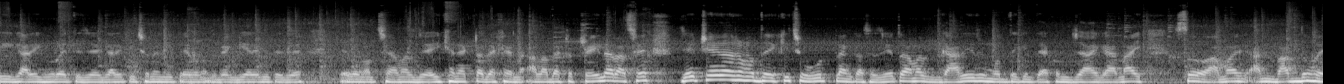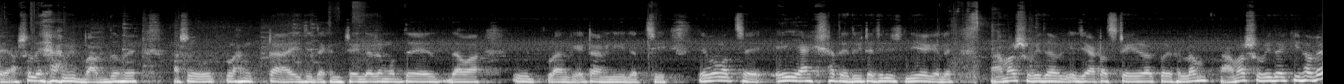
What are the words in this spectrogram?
এই গাড়ি ঘুরাইতে যে গাড়ি পিছনে নিতে এবং ব্যাক গিয়ারে নিতে যে এবং হচ্ছে আমার যে এইখানে একটা দেখেন আলাদা একটা ট্রেলার আছে। যে ট্রেলারের মধ্যে কিছু উড প্ল্যাঙ্ক আছে, যেহেতু আমার গাড়ির মধ্যে কিন্তু এখন জায়গা নাই। সো আমার, আমি বাধ্য হয়ে, আসলে আমি বাধ্য হয়ে আসলে উড প্ল্যাঙ্কটা এই যে দেখেন ট্রেলারের মধ্যে দেওয়া উড প্ল্যাঙ্ক এটা আমি নিয়ে যাচ্ছি। এবং হচ্ছে এই একসাথে দুইটা জিনিস নিয়ে গেলে আমার সুবিধা, এই যে অ্যাটাচ ট্রেলার করে ফেললাম। আমার সুবিধা কি হবে?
